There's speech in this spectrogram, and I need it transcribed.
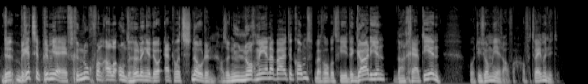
De Britse premier heeft genoeg van alle onthullingen door Edward Snowden. Als er nu nog meer naar buiten komt, bijvoorbeeld via The Guardian, dan grijpt hij in. Hoort u zo meer over, over twee minuten.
